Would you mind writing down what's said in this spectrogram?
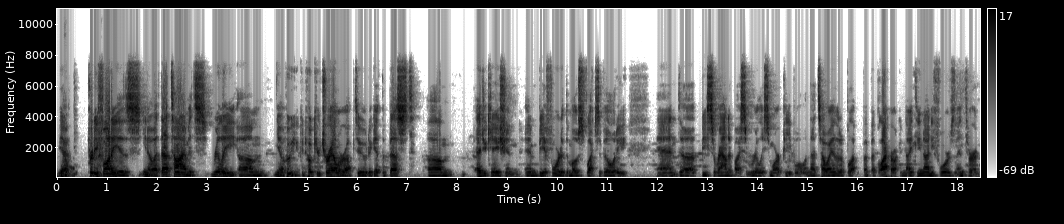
yeah. pretty funny is you know at that time it's really um, you know who you could hook your trailer up to to get the best um, education and be afforded the most flexibility and uh, be surrounded by some really smart people and that's how I ended up at BlackRock in 1994 as an intern.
